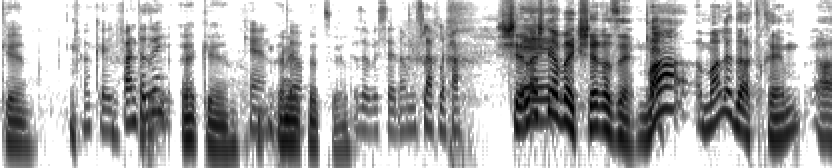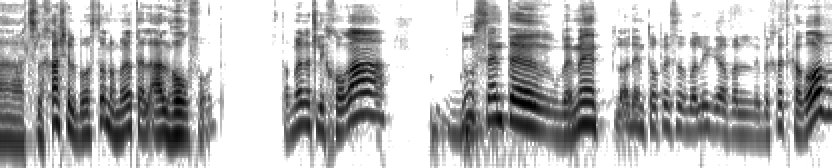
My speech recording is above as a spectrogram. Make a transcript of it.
כן, אוקיי, פנטזי? אה, כן, כן, אני טוב. מתנצל. זה בסדר, נסלח לך. שאלה אה, שנייה בהקשר הזה, מה, מה לדעתכם ההצלחה של בוסטון אומרת על אל הורפורד? זאת אומרת, לכאורה, איבדו סנטר, באמת, לא יודע אם top 10 בליגה, אבל בהחלט קרוב,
